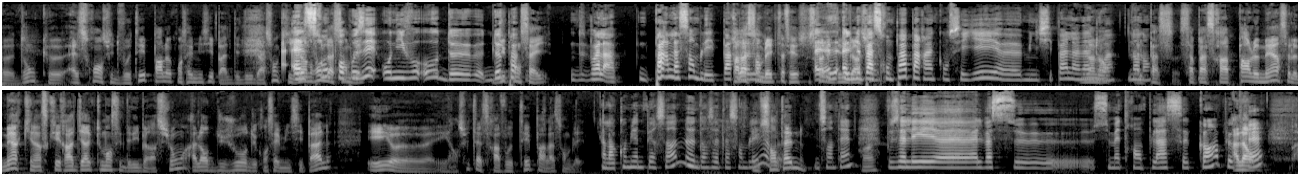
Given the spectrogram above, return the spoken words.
Euh, donc, euh, elles seront ensuite votées par le conseil municipal. Des délibérations qui elles seront proposées au niveau de, de du conseil voilà, par l'Assemblée. Par, l'Assemblée, tout à fait. elles, ne passeront pas par un conseiller euh, municipal à la non, non, non, ça passera par le maire. C'est le maire qui inscrira directement ces délibérations à l'ordre du jour du conseil municipal et, euh, et ensuite elle sera votée par l'Assemblée. Alors combien de personnes dans cette Assemblée? Une centaine. Une centaine. Vous allez, euh, elle va se, se, mettre en place quand à peu Alors, bah,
